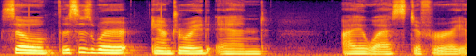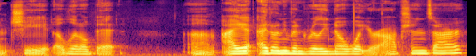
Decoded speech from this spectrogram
so this is where Android and iOS differentiate a little bit. Um, I, I don't even really know what your options are.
